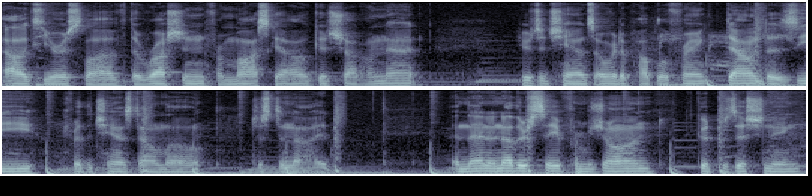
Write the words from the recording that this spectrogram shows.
Alex Yaroslav, the Russian from Moscow. Good shot on that. Here's a chance over to Pablo Frank, down to Z for the chance down low, just denied. And then another save from Jean, good positioning,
